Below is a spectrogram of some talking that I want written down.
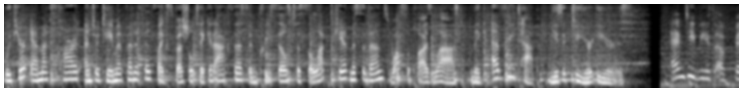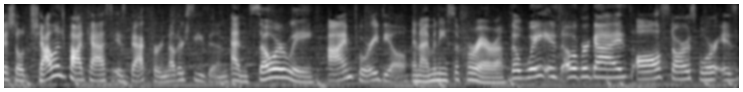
With your Amex card, entertainment benefits like special ticket access and pre-sales to select campus events while supplies last, make every tap music to your ears. MTV's official Challenge podcast is back for another season. And so are we. I'm Tori Deal. And I'm Anissa Ferreira. The wait is over, guys. All Stars 4 is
